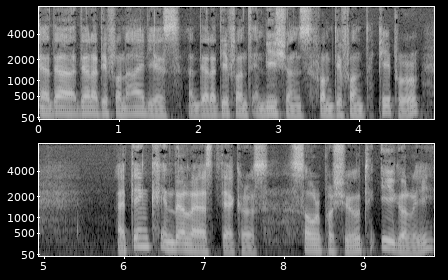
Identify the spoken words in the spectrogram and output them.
Uh, there, are, there are different ideas and there are different ambitions from different people. I think in the last decades, Seoul pursued eagerly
